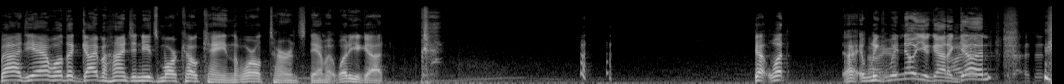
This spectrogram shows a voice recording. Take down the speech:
But yeah, well, the guy behind you needs more cocaine. The world turns, damn it. What do you got? got what? Uh, we, we know you got a I gun. Did-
